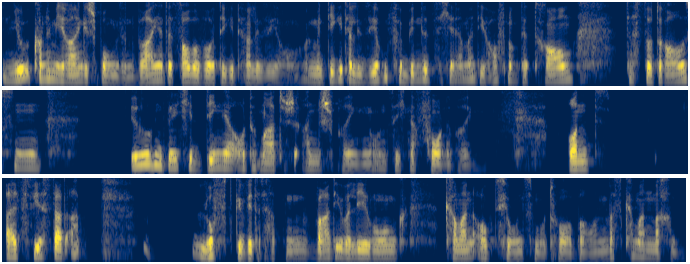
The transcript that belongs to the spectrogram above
New Economy reingesprungen sind, war ja das Zauberwort Digitalisierung. Und mit Digitalisierung verbindet sich ja immer die Hoffnung, der Traum, dass dort draußen irgendwelche Dinge automatisch anspringen und sich nach vorne bringen. Und als wir Start-up Luft gewittert hatten, war die Überlegung, kann man Auktionsmotor bauen? Was kann man machen?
